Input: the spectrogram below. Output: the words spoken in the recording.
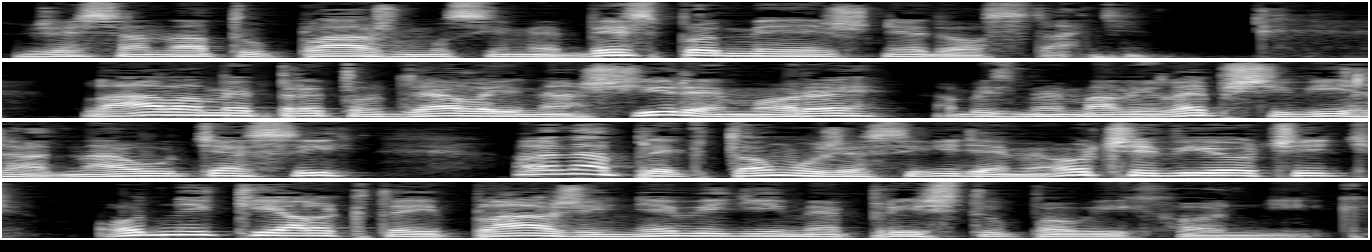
že sa na tú pláž musíme bezpodmienečne dostať. Plávame preto ďalej na šíre more, aby sme mali lepší výhľad na útesy, ale napriek tomu, že si ideme oči vyočiť, odnikiaľ k tej pláži nevidíme prístupový chodník.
